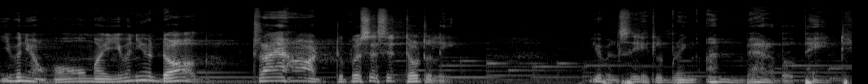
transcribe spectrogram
even your home or even your dog, try hard to possess it totally you will see it'll bring unbearable pain to you.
